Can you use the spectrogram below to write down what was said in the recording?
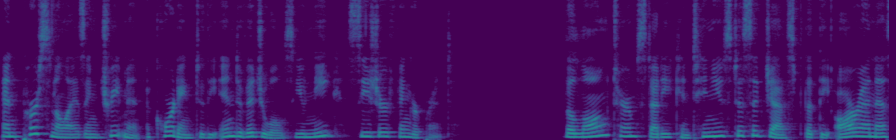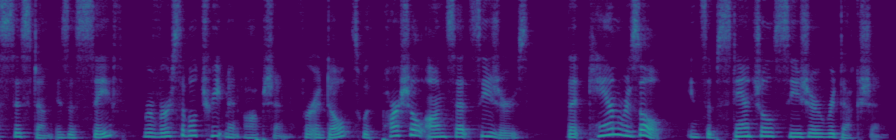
and personalizing treatment according to the individual's unique seizure fingerprint. The long term study continues to suggest that the RNS system is a safe, reversible treatment option for adults with partial onset seizures that can result in substantial seizure reduction.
